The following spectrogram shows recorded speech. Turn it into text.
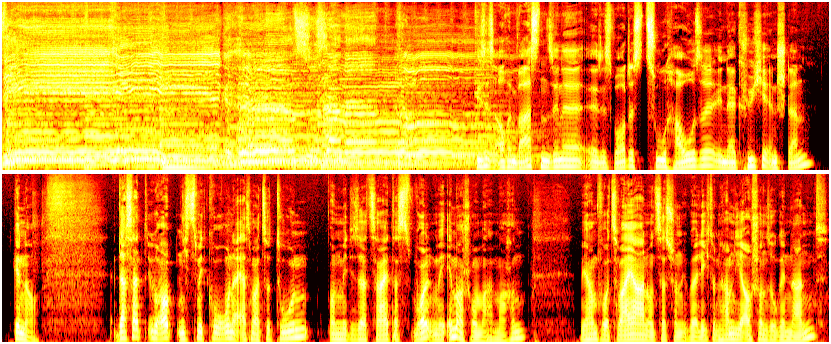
Wir gehören zusammen. Oh. Ist es auch im wahrsten Sinne äh, des Wortes zu Hause in der Küche entstanden? Genau. Das hat überhaupt nichts mit Corona erstmal zu tun und mit dieser Zeit. Das wollten wir immer schon mal machen. Wir haben vor zwei Jahren uns das schon überlegt und haben die auch schon so genannt,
